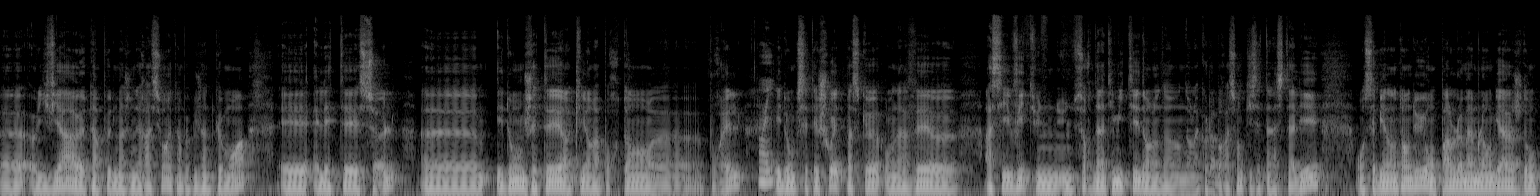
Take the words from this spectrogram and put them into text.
euh, Olivia est un peu de ma génération, est un peu plus jeune que moi, et elle était seule. Euh, et donc j'étais un client important pour elle. Et donc c'était chouette parce qu'on avait assez vite une, sorte d'intimité dans, dans, la collaboration qui s'était installée. On s'est bien entendu, on parle le même langage. Donc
